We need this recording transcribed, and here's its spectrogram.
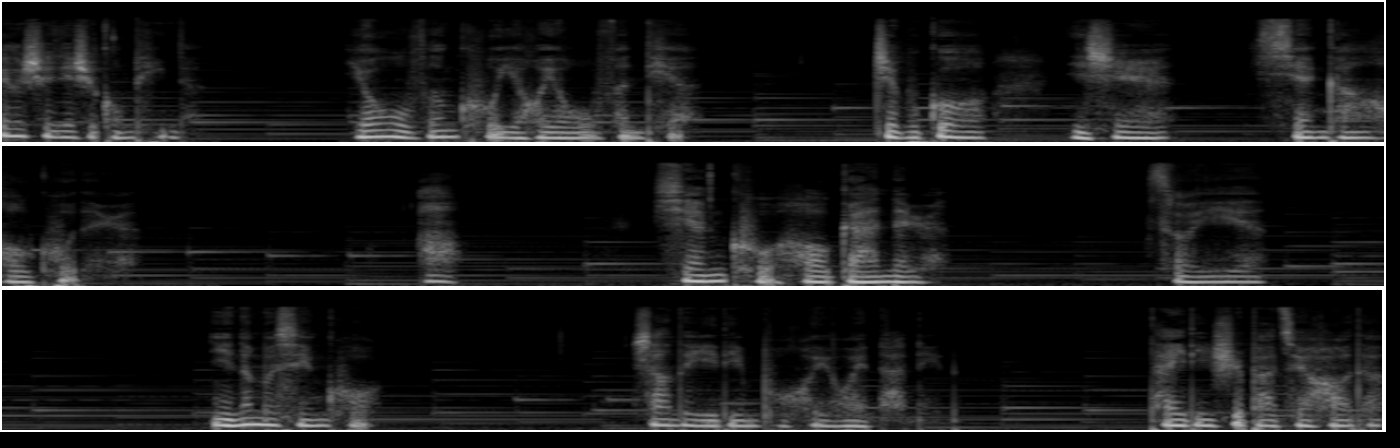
这个世界是公平的，有五分苦也会有五分甜，只不过你是先甘后苦的人，啊，先苦后甘的人，所以你那么辛苦，上帝一定不会为难你的，他一定是把最好的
